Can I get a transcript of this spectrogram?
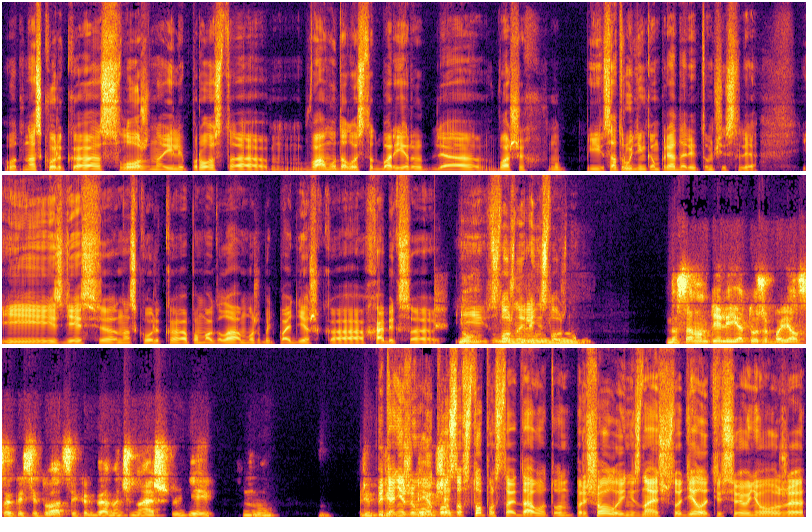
Вот насколько сложно или просто вам удалось этот барьер для ваших ну, и сотрудникам преодолеть в том числе. И здесь э, насколько помогла, может быть, поддержка Хабикса, ну, и сложно или не сложно? На самом деле я тоже боялся этой ситуации, когда начинаешь людей ну, при, Ведь они же могут просто в стопор стать, да, вот он пришел и не знает, что делать, и все, у него уже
